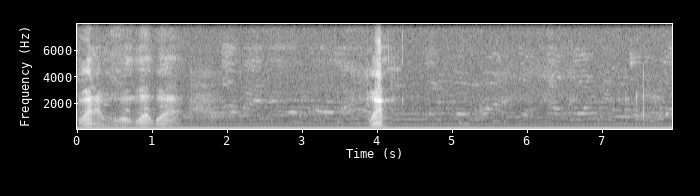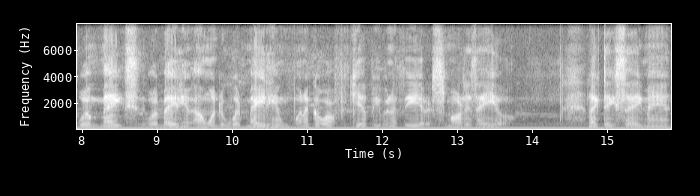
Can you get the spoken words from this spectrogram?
What, what, what, what, what makes, what made him, I wonder what made him want to go off and kill people in the theater. Smart as hell. Like they say, man,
